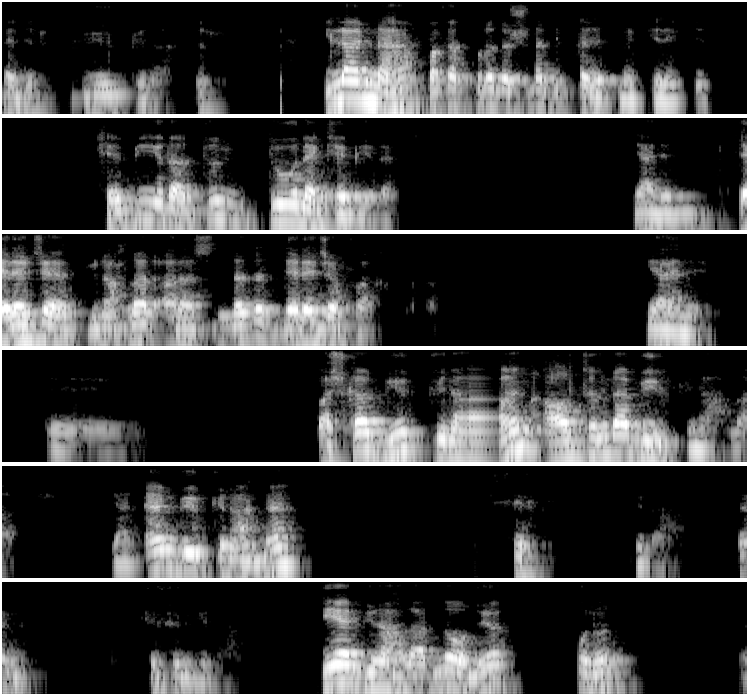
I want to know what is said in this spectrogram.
Nedir? Büyük günahtır. İlanneha fakat burada şuna dikkat etmek gerekir. Kebiratun dune kebiret. Yani derece, günahlar arasında da derece farkı var. Yani e, başka büyük günahın altında büyük günahlardır. Yani en büyük günah ne? Şirk günahı. Değil mi? Küfür günahı. Diğer günahlar ne oluyor? Bunun e,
